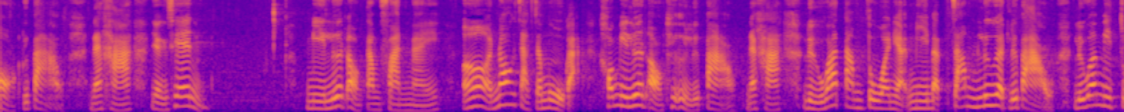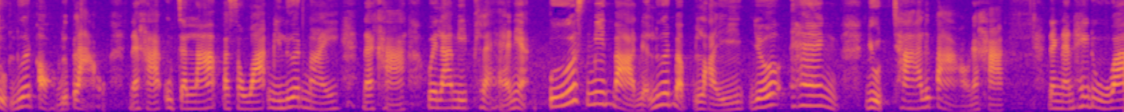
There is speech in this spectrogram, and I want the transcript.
ออกหรือเปล่านะคะ อย่างเช่น มีเลือดออกตามฟันไหมเออนอกจากจมูกอะ่ะเขามีเลือดออกที่อื่นหรือเปล่านะคะ หรือว่าตามตัวเนี่ยมีแบบจ้ำเลือดหรือเปล่า หรือว่ามีจุดเลือดออกหรือเปล่านะคะ อุจจาระปัสสาวะมีเลือดไหมนะคะ เวลามีแผลเนี่ยปื้สมีดบาดเนี่ยเลือดแบบไหลเยอะแห้งหยุดช้าหรือเปล่านะคะ ดังนั้นให้ดูว่า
